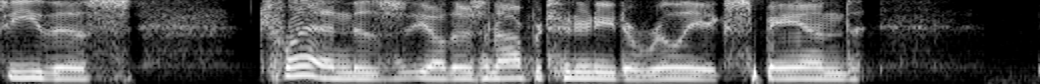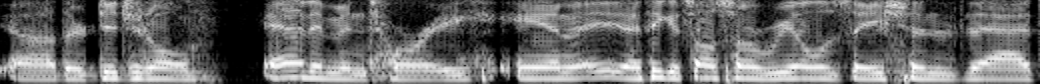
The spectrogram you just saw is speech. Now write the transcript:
see this trend as you know there's an opportunity to really expand uh, their digital ad inventory, and I think it's also a realization that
